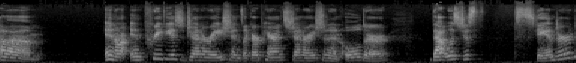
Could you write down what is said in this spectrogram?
um in our in previous generations like our parents generation and older that was just standard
